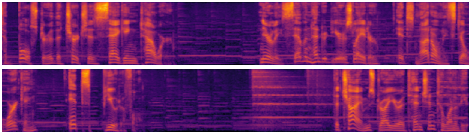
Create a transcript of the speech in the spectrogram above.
to bolster the church's sagging tower. Nearly 700 years later, it's not only still working, it's beautiful. The chimes draw your attention to one of the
